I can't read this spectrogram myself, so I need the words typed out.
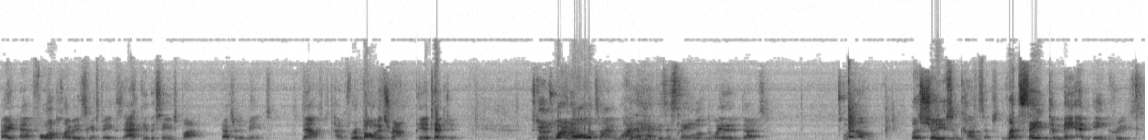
right, at full employment is going to stay exactly the same spot. That's what it means. Now, time for a bonus round. Pay attention. Students want to know all the time, why the heck does this thing look the way that it does? Well, let's show you some concepts. Let's say demand increase,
